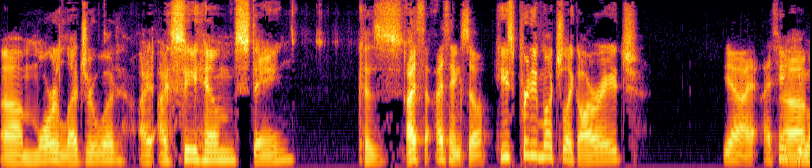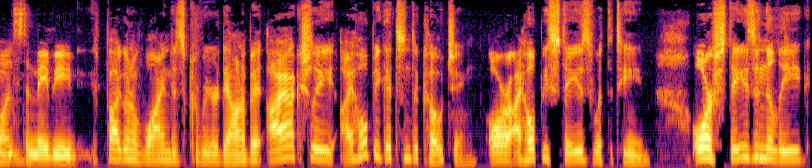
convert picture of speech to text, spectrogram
um, more Ledgerwood. I, I see him staying because i th- i think so he's pretty much like our age. Yeah i, I think he Um, wants to maybe He's probably going to wind his career down a bit. I actually I hope he gets into coaching, or I hope he stays with the team, or stays in the league.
